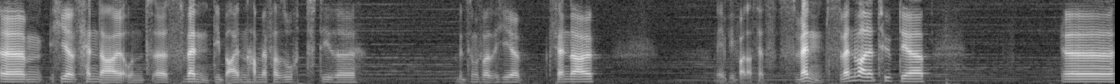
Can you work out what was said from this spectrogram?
ähm, hier Fendal und äh, Sven. Die beiden haben ja versucht, diese... Beziehungsweise hier Fendal Ne, wie war das jetzt? Sven. Sven war der Typ, der äh,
